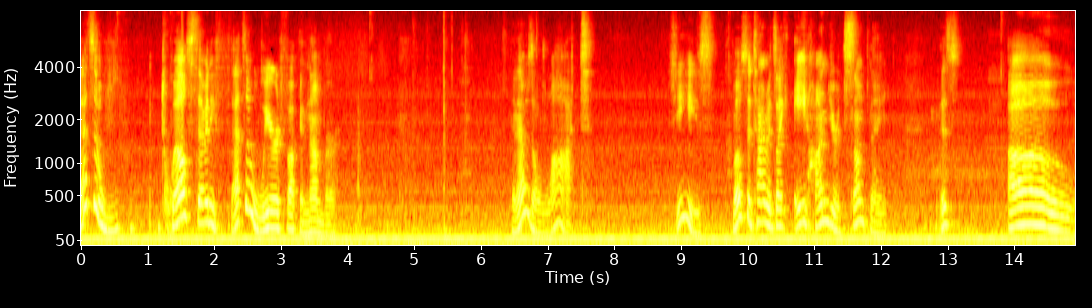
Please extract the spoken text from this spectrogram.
That's a. 1270. That's a weird fucking number. And that was a lot. Jeez. Most of the time it's like 800 something. This. Oh,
